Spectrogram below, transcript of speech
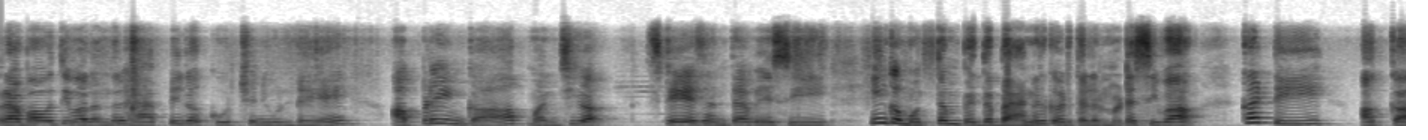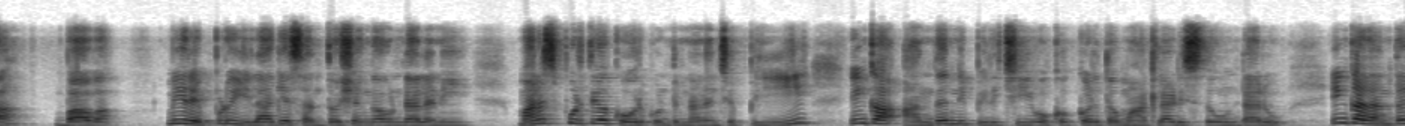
ప్రభావతి వాళ్ళందరూ హ్యాపీగా కూర్చొని ఉంటే అప్పుడే ఇంకా మంచిగా స్టేజ్ అంతా వేసి ఇంకా మొత్తం పెద్ద బ్యానర్ కడతాడనమాట శివ. కట్టి అక్క బావ మీరెప్పుడు ఇలాగే సంతోషంగా ఉండాలని మనస్ఫూర్తిగా కోరుకుంటున్నానని చెప్పి ఇంకా అందరినీ పిలిచి ఒక్కొక్కరితో మాట్లాడిస్తూ ఉంటారు. ఇంకా అదంతా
